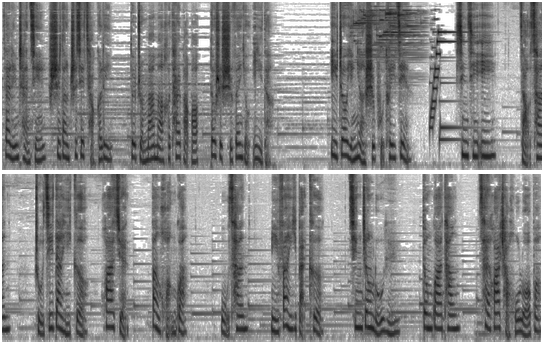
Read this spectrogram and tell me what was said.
在临产前适当吃些巧克力，对准妈妈和胎宝宝都是十分有益的。一周营养食谱推荐：星期一早餐煮鸡蛋一个，花卷拌黄瓜；午餐。米饭一百克，清蒸鲈鱼，冬瓜汤，菜花炒胡萝卜。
